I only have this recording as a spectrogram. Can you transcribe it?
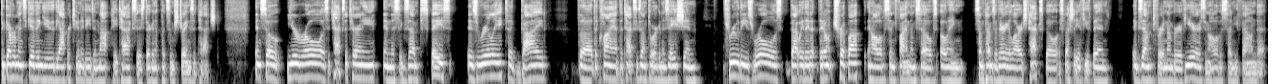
the government's giving you the opportunity to not pay taxes, they're going to put some strings attached. And so your role as a tax attorney in this exempt space is really to guide the, the client, the tax exempt organization through these rules. That way they, they don't trip up and all of a sudden find themselves owing sometimes a very large tax bill, especially if you've been exempt for a number of years and all of a sudden you found that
